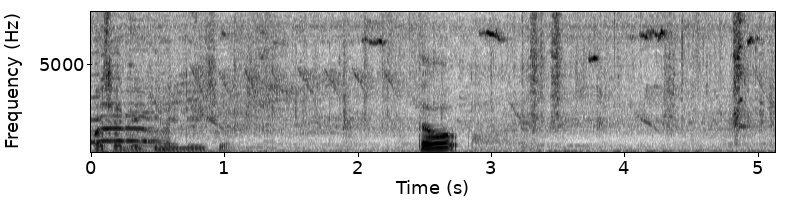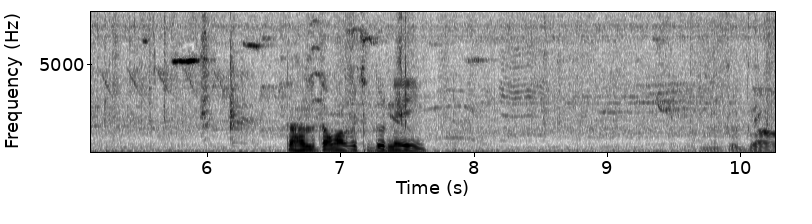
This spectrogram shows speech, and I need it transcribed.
পয়সা দিয়ে কিনে দিয়েছে। তো তাহলে তো আমার কাছে তো নেই। তো দাও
